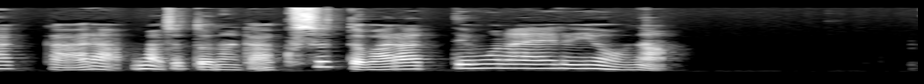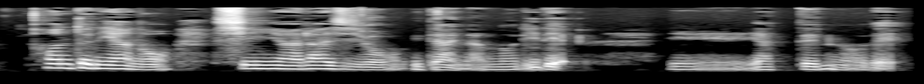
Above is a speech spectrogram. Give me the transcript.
だから、まあちょっとなんかクスッと笑ってもらえるような、本当にあの深夜ラジオみたいなノリで、えー、やってるので、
